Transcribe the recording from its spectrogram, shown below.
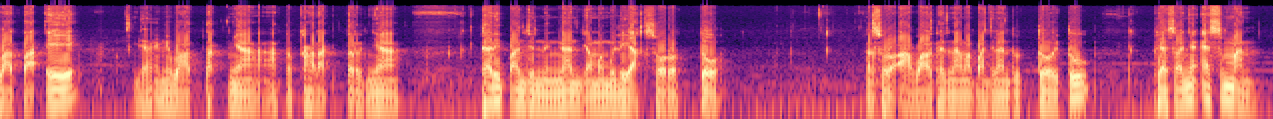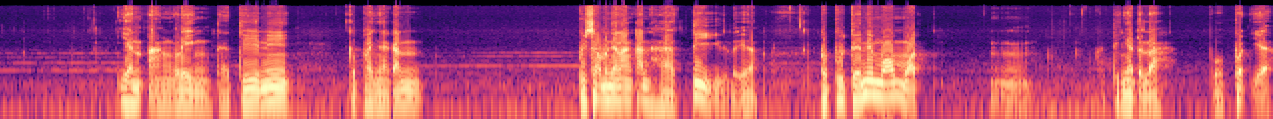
Watake ya ini wataknya atau karakternya dari panjenengan yang memilih aksoro do aksoro awal dari nama panjenengan do itu biasanya esman yen angling. Jadi ini kebanyakan bisa menyenangkan hati gitu ya. Bebudene momot. Hmm, artinya adalah bobot ya.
